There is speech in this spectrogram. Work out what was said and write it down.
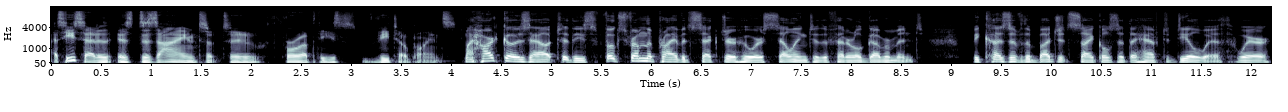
as he said, is designed to, to throw up these veto points. My heart goes out to these folks from the private sector who are selling to the federal government because of the budget cycles that they have to deal with where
